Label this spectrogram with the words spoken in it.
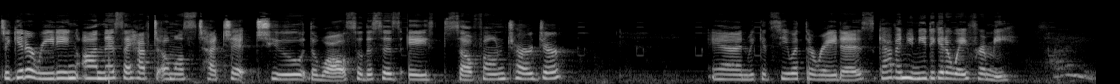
To get a reading on this, I have to almost touch it to the wall. So this is a cell phone charger. And we can see what the rate is. Gavin, you need to get away from me. Sorry.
